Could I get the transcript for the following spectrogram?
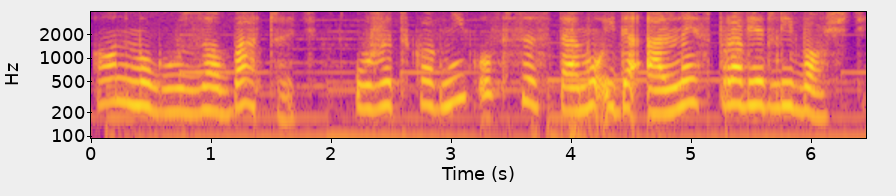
on mógł zobaczyć użytkowników systemu idealnej sprawiedliwości.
